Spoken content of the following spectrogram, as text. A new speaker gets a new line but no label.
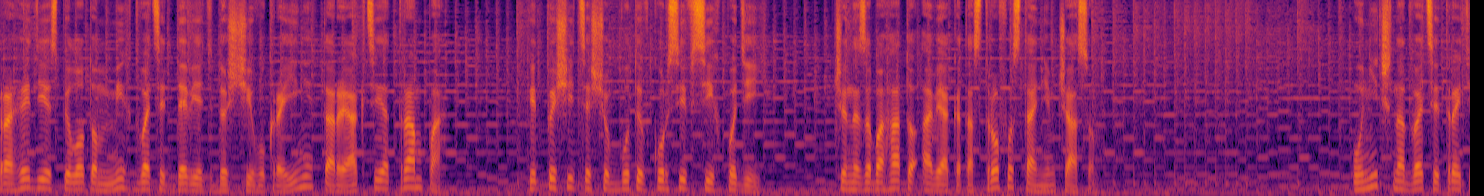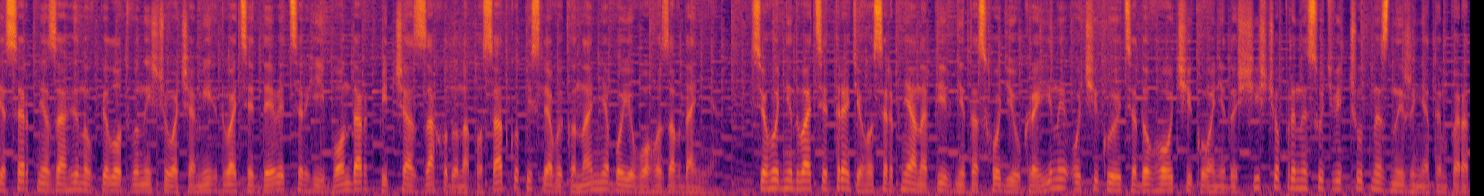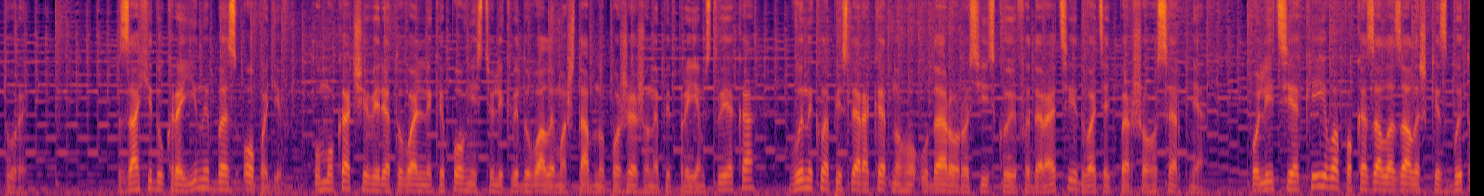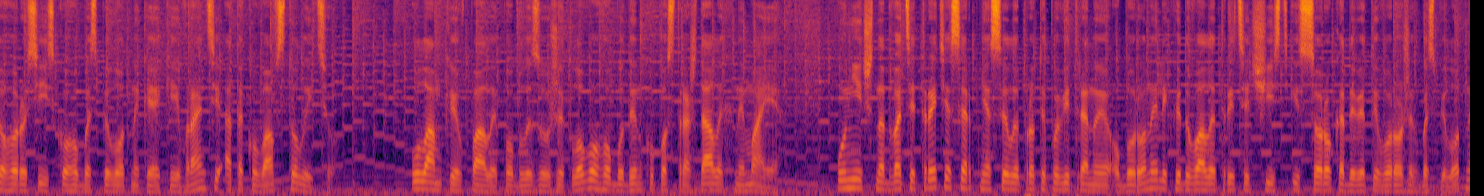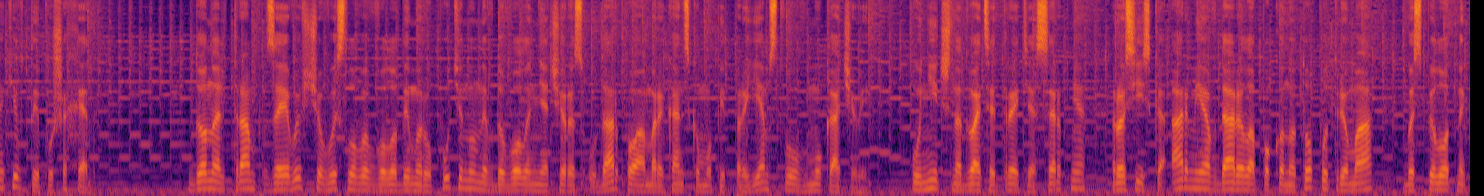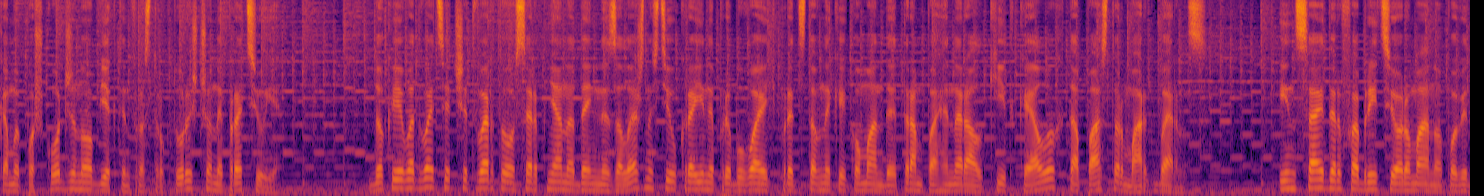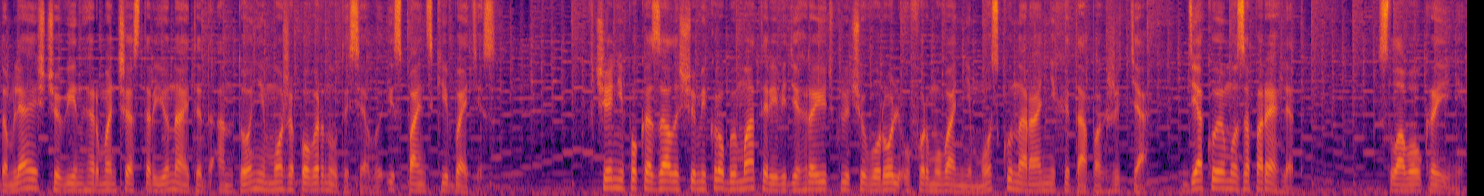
трагедія з пілотом Міг-29 дощі в Україні та реакція Трампа. Підпишіться, щоб бути в курсі всіх подій. Чи не забагато авіакатастроф останнім часом? У ніч на 23 серпня загинув пілот винищувача Міг-29 Сергій Бондар під час заходу на посадку після виконання бойового завдання. Сьогодні, 23 серпня, на півдні та сході України очікуються довгоочікувані дощі, що принесуть відчутне зниження температури. Захід України без опадів. У Мукачеві рятувальники повністю ліквідували масштабну пожежу на підприємстві, яка виникла після ракетного удару Російської Федерації 21 серпня. Поліція Києва показала залишки збитого російського безпілотника, який вранці атакував столицю. Уламки впали поблизу житлового будинку, постраждалих немає. У ніч на 23 серпня сили протиповітряної оборони ліквідували 36 із 49 ворожих безпілотників типу шахед. Дональд Трамп заявив, що висловив Володимиру Путіну невдоволення через удар по американському підприємству в Мукачеві. У ніч на 23 серпня російська армія вдарила по конотопу трьома безпілотниками пошкоджено об'єкт інфраструктури, що не працює. До Києва 24 серпня на День Незалежності України прибувають представники команди Трампа генерал Кіт Келлог та пастор Марк Бернс. Інсайдер Фабріціо Романо повідомляє, що вінгер Манчестер Юнайтед Антоні може повернутися в іспанський Бетіс. Вчені показали, що мікроби матері відіграють ключову роль у формуванні мозку на ранніх етапах життя. Дякуємо за перегляд. Слава Україні!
